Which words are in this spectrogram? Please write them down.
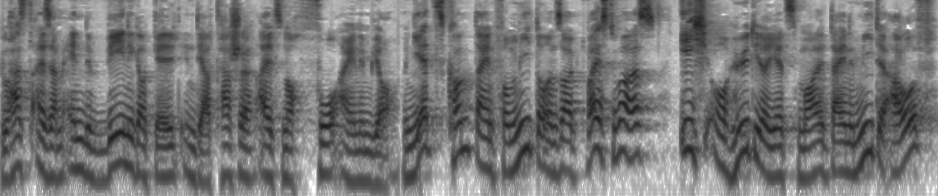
Du hast also am Ende weniger Geld in der Tasche als noch vor einem Jahr. Und jetzt kommt dein Vermieter und sagt, weißt du was? Ich erhöhe dir jetzt mal deine Miete auf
